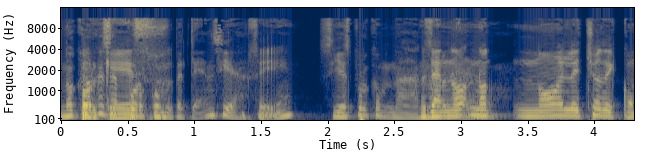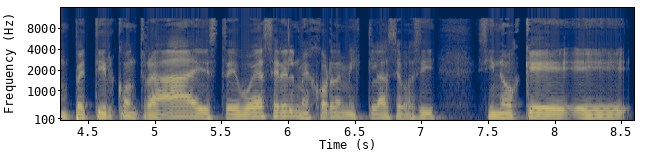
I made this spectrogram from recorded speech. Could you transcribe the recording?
No creo Porque que sea por es- competencia. Sí. Si es por nah, O sea, no, no, no el hecho de competir contra, ah, este, voy a ser el mejor de mi clase o así, sino que eh,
